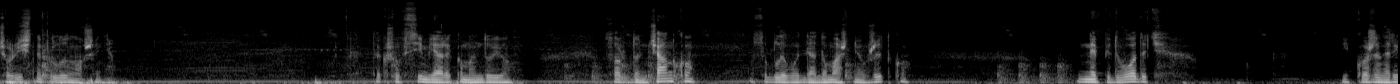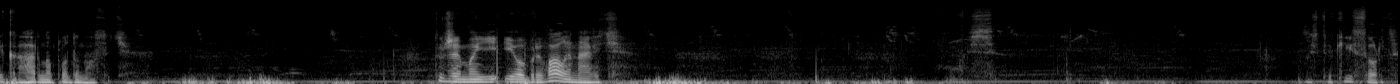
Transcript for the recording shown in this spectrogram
Щорічне плодоношення. Так що всім я рекомендую сорт дончанку, особливо для домашнього вжитку. Не підводить і кожен рік гарно плодоносить. Тут же ми її і обривали навіть. Ось. Ось такий сорт.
